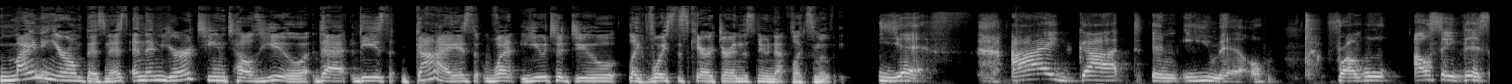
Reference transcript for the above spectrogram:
Minding your own business, and then your team tells you that these guys want you to do like voice this character in this new Netflix movie. Yes. I got an email from, well, I'll say this.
